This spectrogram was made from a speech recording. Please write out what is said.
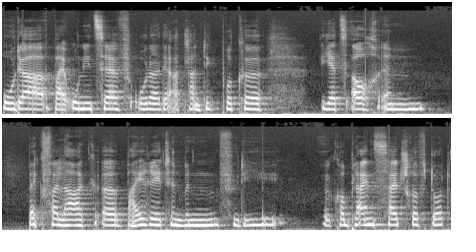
oder bei UNICEF oder der Atlantikbrücke, jetzt auch im Beck Verlag äh, Beirätin bin für die äh, Compliance-Zeitschrift dort.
